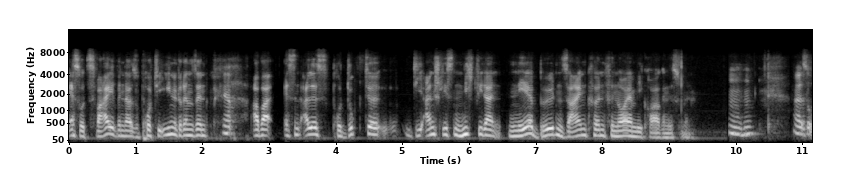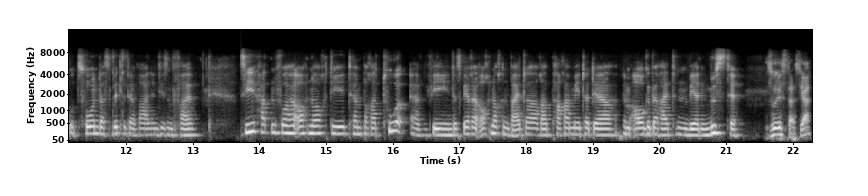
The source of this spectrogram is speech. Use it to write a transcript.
SO2, wenn da so Proteine drin sind. Ja. Aber es sind alles Produkte, die anschließend nicht wieder Nährböden sein können für neue Mikroorganismen. Mhm. Also Ozon das Mittel der Wahl in diesem Fall. Sie hatten vorher auch noch die Temperatur erwähnt. Das wäre auch noch ein weiterer Parameter, der im Auge behalten werden müsste. So ist das, ja.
